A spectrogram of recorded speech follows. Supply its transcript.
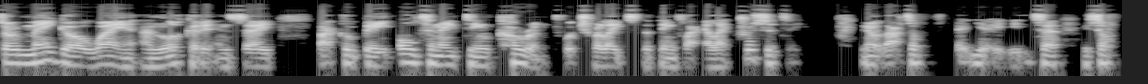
So it may go away and look at it and say that could be alternating current, which relates to things like electricity. You know, that's a, it's a, it's a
